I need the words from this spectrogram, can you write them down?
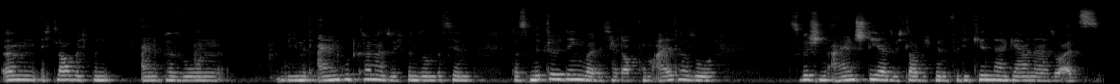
Ähm, ich glaube, ich bin eine Person, die mit allen gut kann. Also ich bin so ein bisschen das Mittelding, weil ich halt auch vom Alter so zwischen allen stehe. Also ich glaube, ich bin für die Kinder gerne so als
